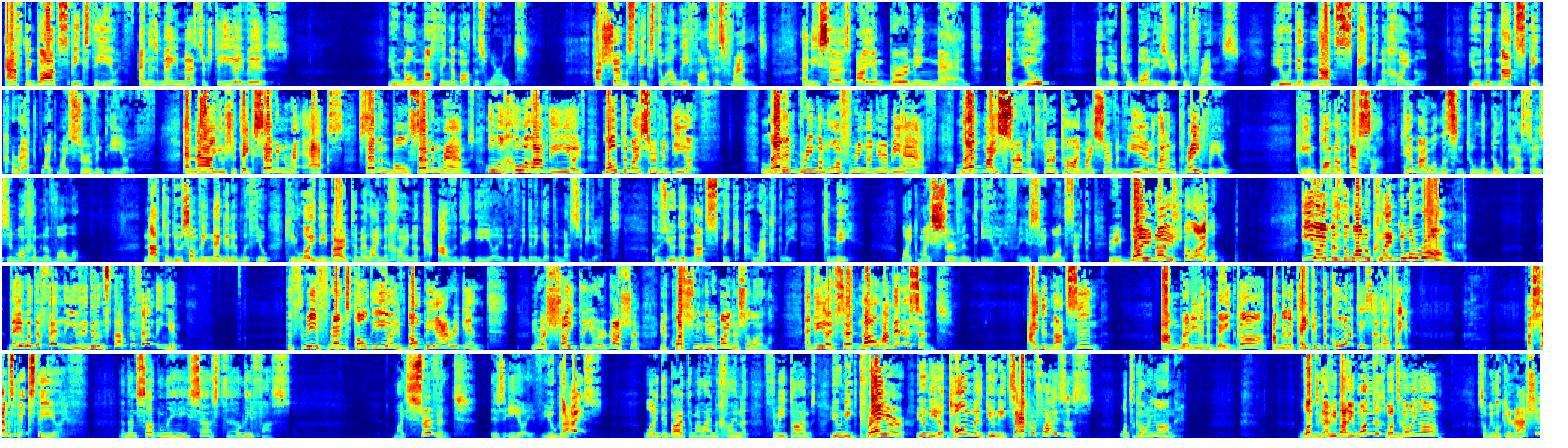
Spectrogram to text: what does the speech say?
After God speaks to Eov, and his main message to Eov is, you know nothing about this world. Hashem speaks to Eliphaz, his friend, and he says, I am burning mad at you and your two buddies, your two friends. You did not speak Nechaina. You did not speak correct like my servant Eov. And now you should take seven acts, seven bulls, seven rams. Go to my servant Eoif. Let him bring an offering on your behalf. Let my servant, third time, my servant, let him pray for you. Ki of Esa. Him I will listen to. Lebilte asoisi machem nevola. Not to do something negative with you. Ki loidi bartem elai nechoina ka'avdi If we didn't get the message yet. Because you did not speak correctly to me like my servant Eoif. And you say, one second. Eoif is the one who claimed you were wrong. They were defending you. They didn't stop defending you. The three friends told Eoif, don't be arrogant. You're a shaita, you're a Russia, you're questioning the Riboinoi Shalaylam. And Eoif said, no, I'm innocent. I did not sin. I'm ready to debate God. I'm going to take him to court, he says. I'll take, Hashem speaks to Eof. And then suddenly he says to Eliphaz, my servant is Eof. You guys? Three times. You need prayer. You need atonement. You need sacrifices. What's going on there? What's, everybody wonders what's going on. So we look in Rashi.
